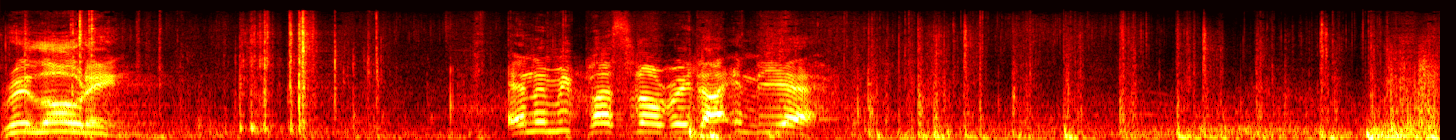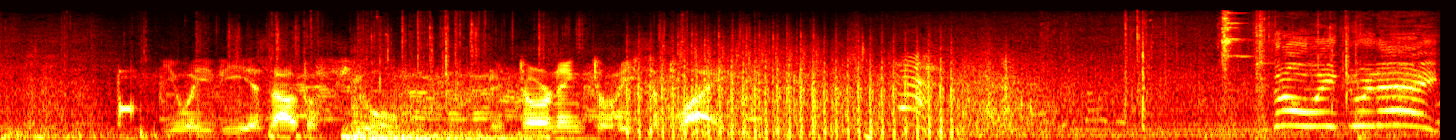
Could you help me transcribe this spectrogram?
Reloading! Enemy personal radar in the air. UAV is out of fuel. Returning to resupply. Throwing grenade!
